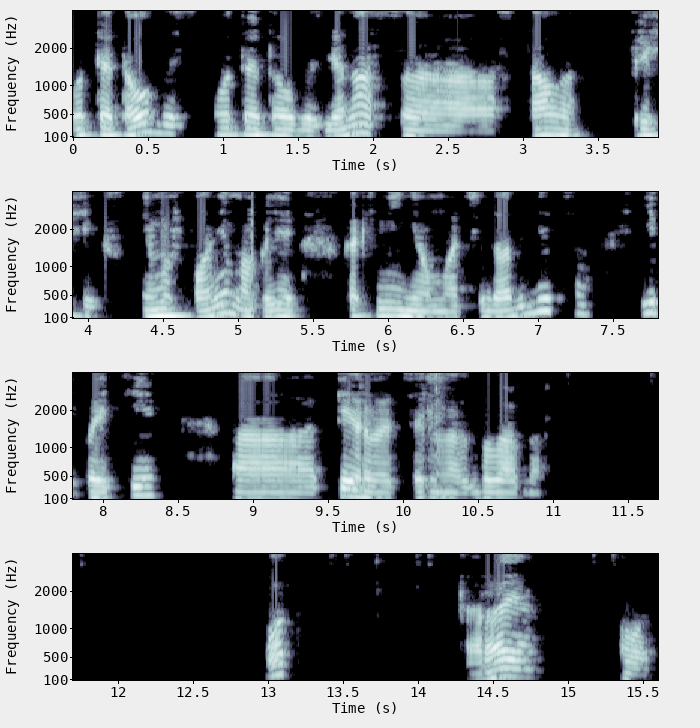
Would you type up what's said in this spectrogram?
вот эта область, вот эта область для нас а, стала префикс. И мы вполне могли как минимум отсюда отбиться и пойти а, первая цель у нас была бы вот, вторая вот.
